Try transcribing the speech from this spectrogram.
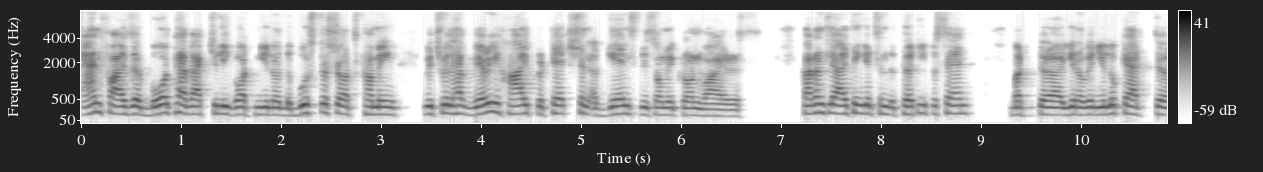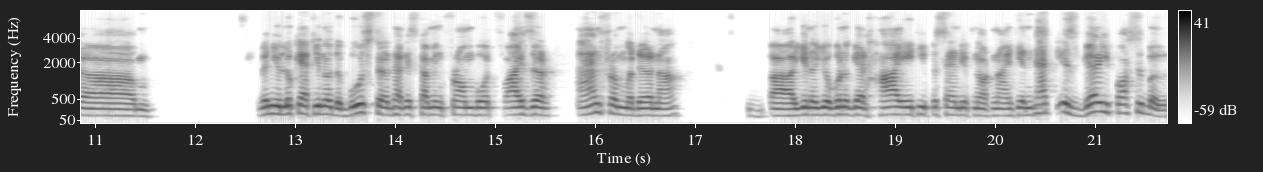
and Pfizer both have actually gotten, you know, the booster shots coming, which will have very high protection against this Omicron virus. Currently, I think it's in the 30%. But, uh, you know, when you look at, um, when you look at, you know, the booster that is coming from both Pfizer and from Moderna, uh, you know, you're going to get high 80%, if not 90. And that is very possible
